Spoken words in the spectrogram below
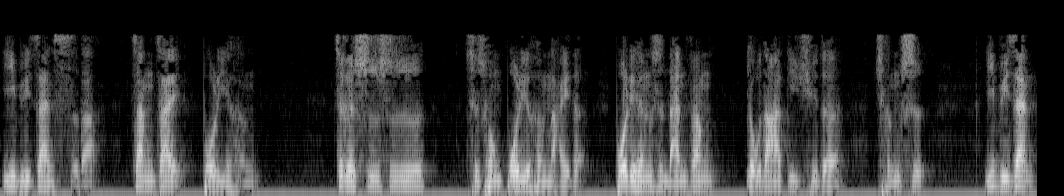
以比战死了，葬在伯利恒。这个士师是从伯利恒来的，伯利恒是南方犹大地区的城市。以比战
